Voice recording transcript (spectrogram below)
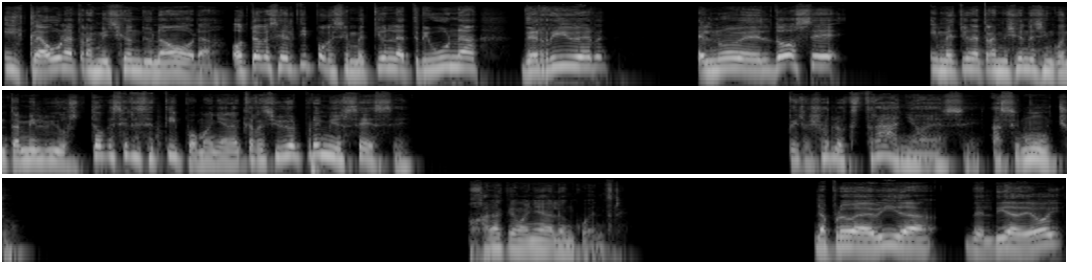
y clavó una transmisión de una hora. O tengo que ser el tipo que se metió en la tribuna de River el 9 del 12 y metió una transmisión de 50.000 views. Tengo que ser ese tipo mañana. El que recibió el premio es ese. Pero yo lo extraño a ese, hace mucho. Ojalá que mañana lo encuentre. La prueba de vida del día de hoy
